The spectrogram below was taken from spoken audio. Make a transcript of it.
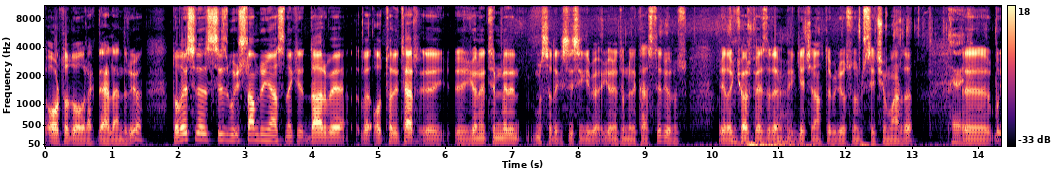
Orta Doğu olarak değerlendiriyor. Dolayısıyla siz bu İslam dünyasındaki darbe ve otoriter e, e, yönetimlerin Mısır'daki Sisi gibi yönetimleri kastediyoruz. Ya da Körfez'de de geçen hafta biliyorsunuz bir seçim vardı. Evet. E, bu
